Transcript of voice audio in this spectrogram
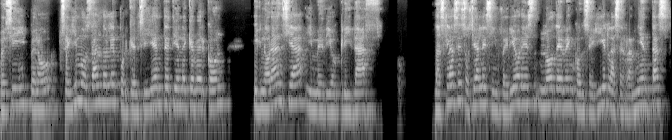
Pues sí, pero seguimos dándole porque el siguiente tiene que ver con ignorancia y mediocridad. Las clases sociales inferiores no deben conseguir las herramientas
